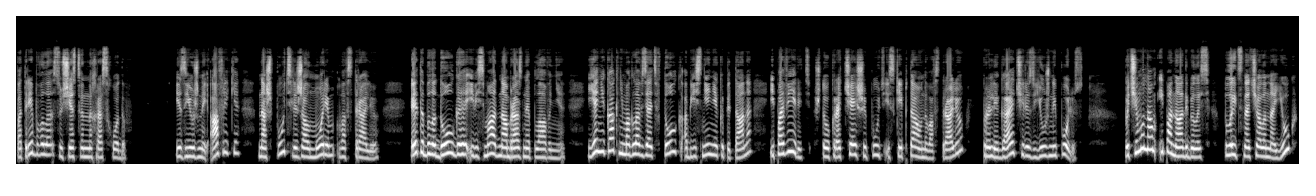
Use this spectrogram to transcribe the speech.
потребовала существенных расходов. Из Южной Африки наш путь лежал морем в Австралию. Это было долгое и весьма однообразное плавание. Я никак не могла взять в толк объяснение капитана и поверить, что кратчайший путь из Кейптауна в Австралию пролегает через Южный полюс. Почему нам и понадобилось плыть сначала на юг,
